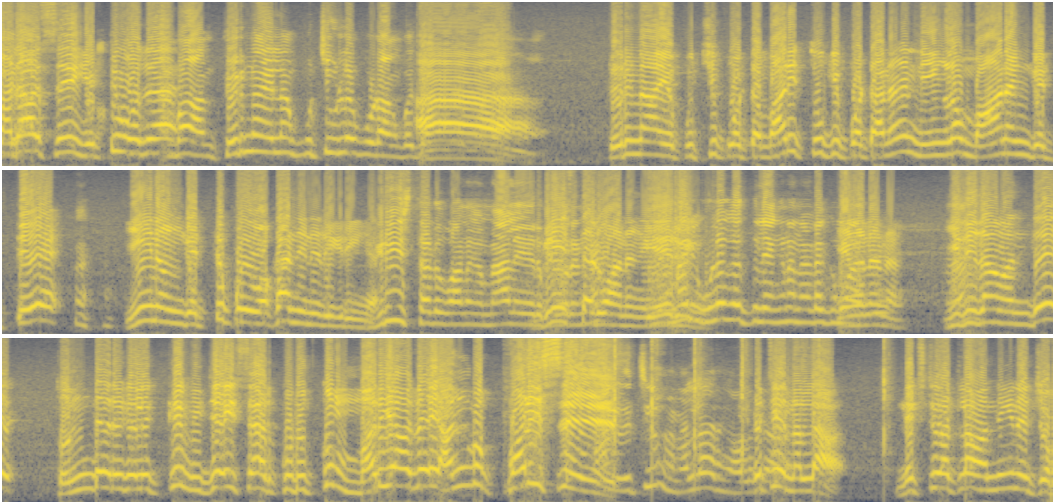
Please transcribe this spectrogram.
கடாசு எட்டு ஓத தெருநாயெல்லாம் புடிச்சு உள்ள போடுவாங்க பாத்தீங்களா? திருநாய புச்சி போட்ட மாதிரி தூக்கி போட்டானுங்க நீங்களும் மானம் கெட்டு ஈனம் கெட்டு போய் உக்காந்து நினைக்கிறீங்க கிரீஸ் தடுவானுங்க மேல ஏற கிரீஸ். தடுவானுங்க, ஏறி. உலகத்துல எங்க நடக்கும் இதுதான் வந்து தொண்டர்களுக்கு விஜய் சார் கொடுக்கும் மரியாதை அன்பு பரிசு. நல்லா இருங்க. நல்லா. நெக்ஸ்ட் வாட்டிலாம் வந்தீங்கன்னு வச்சோ,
